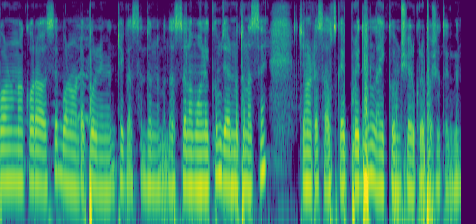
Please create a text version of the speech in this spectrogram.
বর্ণনা করা আছে, বর্ণনাটা পড়ে নেবেন। ঠিক আছে, ধন্যবাদ। আসসালামু আলাইকুম। যারা নতুন আছে, চ্যানেলটা সাবস্ক্রাইব করে দেবেন লাইক করুন শেয়ার করে পাশে থাকবেন।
